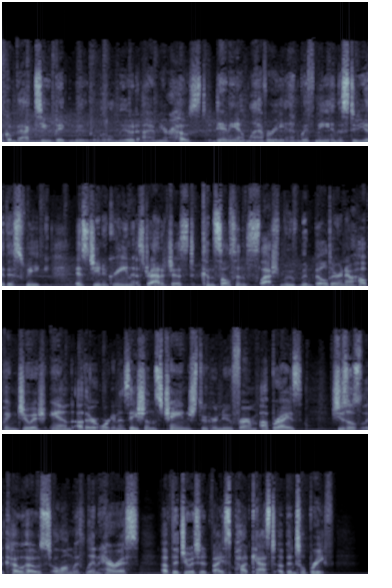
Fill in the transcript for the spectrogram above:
Welcome back to Big Mood, Little Mood. I'm your host, Danny M. Lavery, and with me in the studio this week is Ginna Green, a strategist, consultant, slash movement builder, now helping Jewish and other organizations change through her new firm, Uprise. She's also the co host, along with Lynn Harris, of the Jewish Advice podcast, A Bintel Brief.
